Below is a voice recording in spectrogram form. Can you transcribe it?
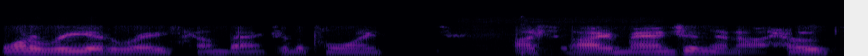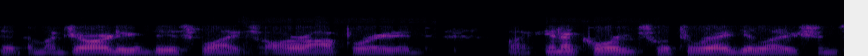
Want to reiterate, come back to the point I, I imagine and I hope that the majority of these flights are operated uh, in accordance with the regulations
